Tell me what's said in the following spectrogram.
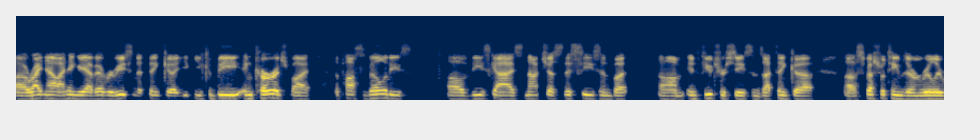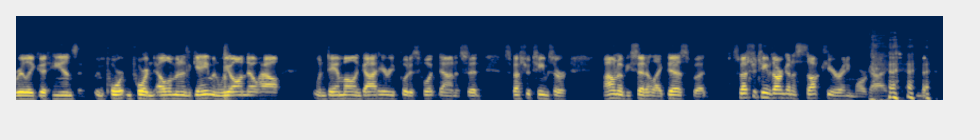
uh, right now, I think you have every reason to think uh, you, you could be encouraged by the possibilities of these guys, not just this season, but um, in future seasons. I think uh, uh, special teams are in really, really good hands. Important, important element of the game, and we all know how when Dan Mullen got here, he put his foot down and said, "Special teams are." I don't know if he said it like this, but special teams aren't going to suck here anymore, guys.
